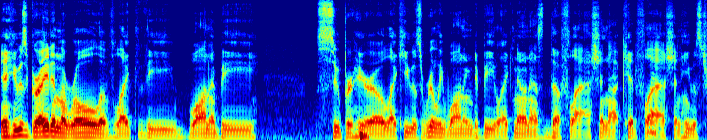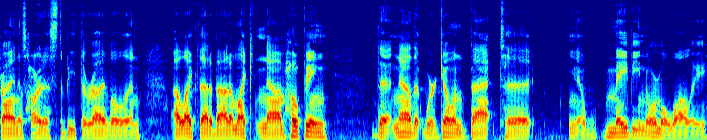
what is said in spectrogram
Yeah, he was great in the role of like the wannabe superhero. Like he was really wanting to be like known as the Flash and not Kid Flash, and he was trying his hardest to beat the rival. And I like that about him. Like now, I'm hoping that now that we're going back to you know maybe normal Wally,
